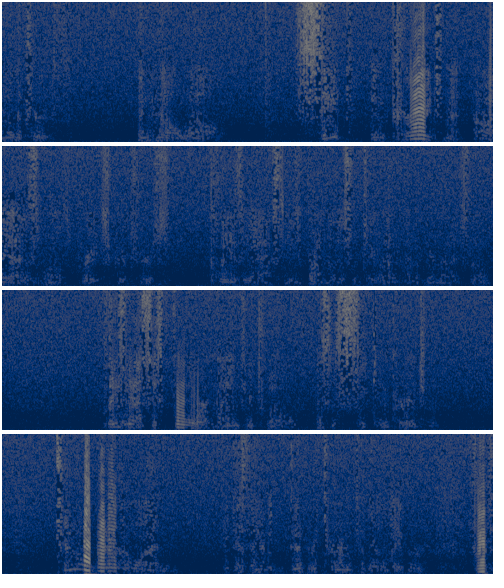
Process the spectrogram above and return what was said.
Know the truth and know well. Seek encouragement. Oh, yeah, this is one of those great scriptures. Ecclesiastes. Probably this one too. I haven't memorized though. Ecclesiastes 4, 9 through 12. This is seek encouragement. Two are better than one because they have a good return for their labor. For if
